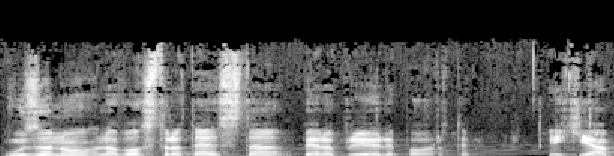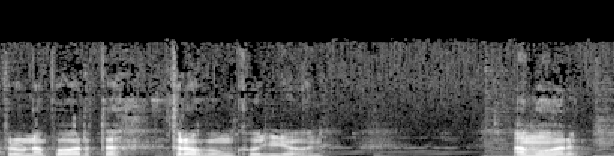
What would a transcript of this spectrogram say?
Usano la vostra testa per aprire le porte e chi apre una porta trova un coglione. Amore.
